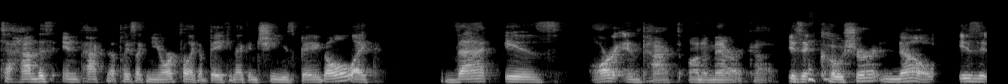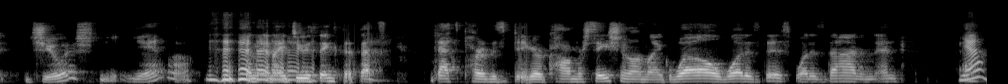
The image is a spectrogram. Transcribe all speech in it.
to have this impact in a place like New York for like a bacon, egg, and cheese bagel, like that is our impact on America. Is it kosher? no. Is it Jewish? Yeah. and, and I do think that that's that's part of this bigger conversation on like, well, what is this? What is that? And and yeah,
